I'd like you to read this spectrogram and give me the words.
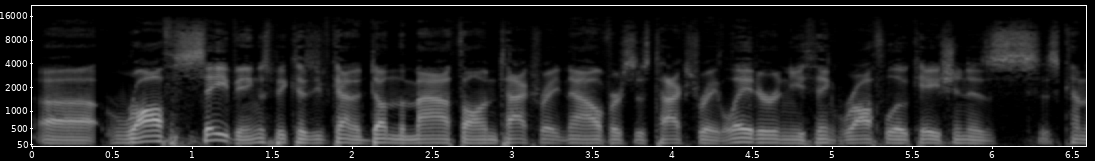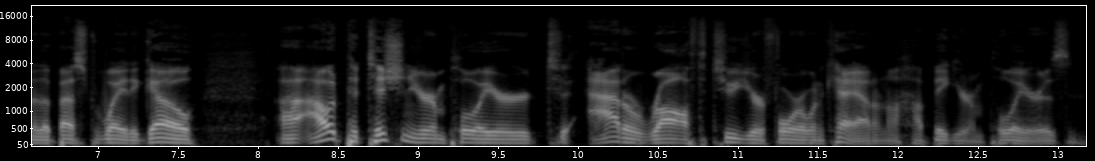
uh, Roth savings because you've kind of done the math on tax rate now versus tax rate later, and you think Roth location is is kind of the best way to go. Uh, I would petition your employer to add a Roth to your 401k. I don't know how big your employer is and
